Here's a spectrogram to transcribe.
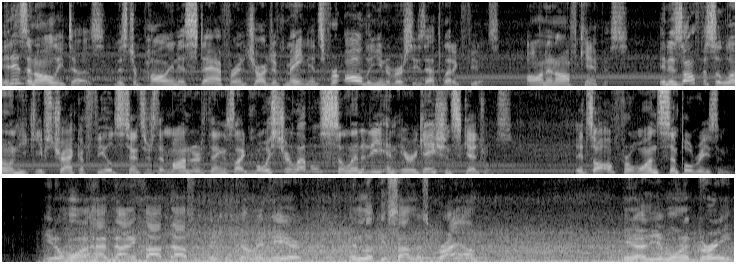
It isn't all he does. Mr. Pauley and his staff are in charge of maintenance for all the university's athletic fields, on and off campus. In his office alone, he keeps track of field sensors that monitor things like moisture levels, salinity, and irrigation schedules. It's all for one simple reason. You don't want to have 95,000 people come in here and look at something that's brown. You know, you want it green.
